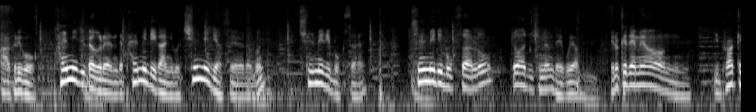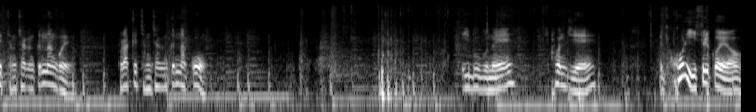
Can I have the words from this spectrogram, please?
아 그리고 8mm라 그랬는데 8mm가 아니고 7mm였어요 여러분. 7mm 복살. 7mm 복살로 쪼아주시면 되고요. 이렇게 되면 이 브라켓 장착은 끝난 거예요. 브라켓 장착은 끝났고 이 부분에 스펀지에 이렇게 홀이 있을 거예요.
